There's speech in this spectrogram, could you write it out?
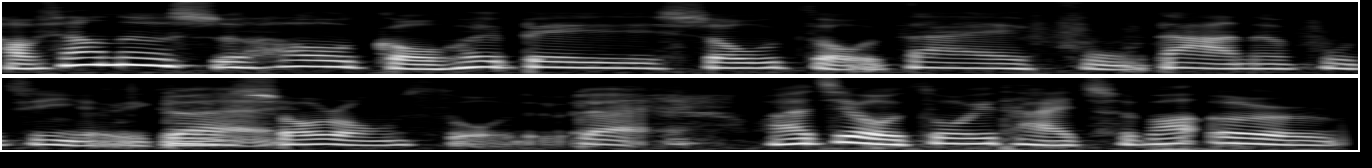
好像那个时候狗会被收走，在福大那附近有一个收容所，对不对？对，我还记得我坐一台车，不知道二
